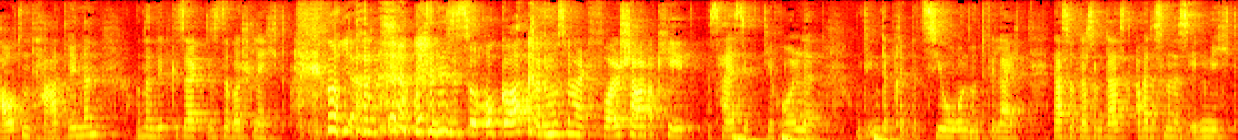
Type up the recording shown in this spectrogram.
Haut und Haar drinnen und dann wird gesagt, das ist aber schlecht. Ja. und dann ist es so, oh Gott, und dann muss man halt voll schauen, okay, das heißt jetzt die Rolle und die Interpretation und vielleicht das und das und das, aber dass man das eben nicht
